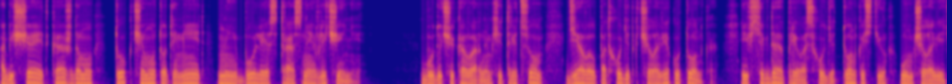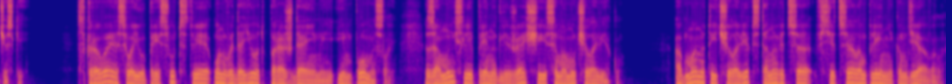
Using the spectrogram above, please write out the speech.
обещает каждому то, к чему тот имеет наиболее страстное влечение. Будучи коварным хитрецом, дьявол подходит к человеку тонко и всегда превосходит тонкостью ум человеческий. Скрывая свое присутствие, он выдает порождаемые им помыслы за мысли, принадлежащие самому человеку. Обманутый человек становится всецелым пленником дьявола,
